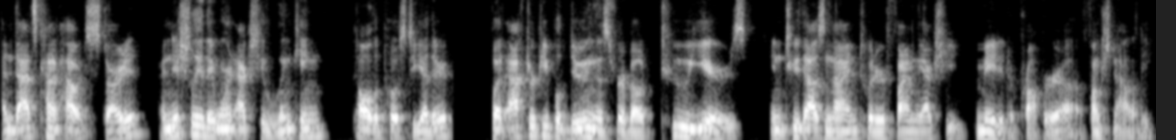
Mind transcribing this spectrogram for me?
And that's kind of how it started. Initially, they weren't actually linking all the posts together. But after people doing this for about two years, in 2009, Twitter finally actually made it a proper uh, functionality.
